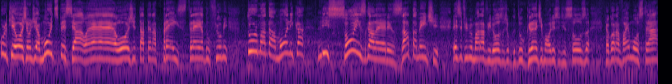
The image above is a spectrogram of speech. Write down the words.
porque hoje é um dia muito especial, é, hoje tá tendo a pré-estreia do filme Turma da Mônica, Lições, galera, exatamente, esse filme maravilhoso do grande Maurício de Souza, que agora vai mostrar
